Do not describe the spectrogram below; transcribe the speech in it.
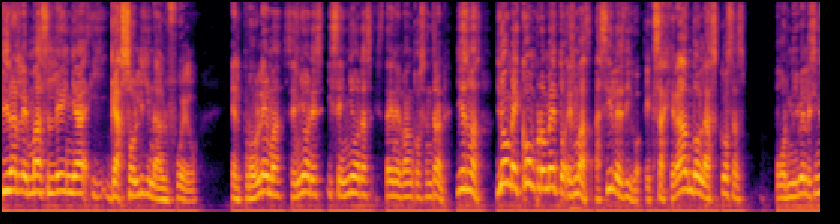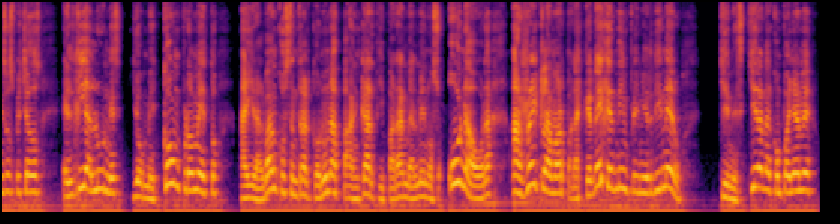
tirarle más leña y gasolina al fuego. El problema, señores y señoras, está en el Banco Central. Y es más, yo me comprometo, es más, así les digo, exagerando las cosas por niveles insospechados, el día lunes yo me comprometo a ir al Banco Central con una pancarta y pararme al menos una hora a reclamar para que dejen de imprimir dinero. Quienes quieran acompañarme,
